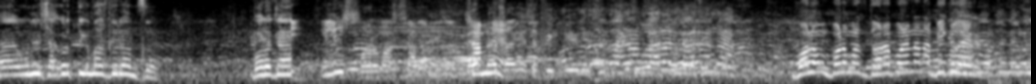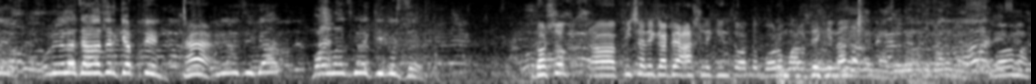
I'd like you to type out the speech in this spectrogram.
হ্যাঁ উনি সাগর থেকে মাছ ধরে আনছে। বড় যা ইলিশ? সামনে? বড় বড় মাছ ধরা পড়ে না না বিক্রি হয়ে গেছে? উনি হলো জাহাজের ক্যাপ্টেন হ্যাঁ। উনি জিজ্ঞাসা বড় মাছগুলো কি করছে? দর্শক ফিশারি ঘাটে আসলে কিন্তু অত বড় মাছ দেখি না। বড় মাছ।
